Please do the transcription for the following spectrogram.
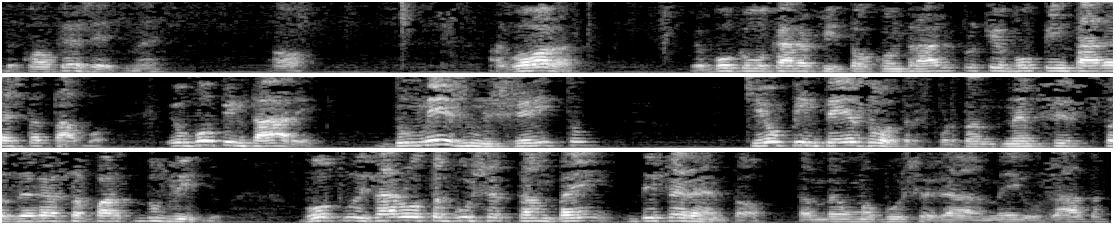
de qualquer jeito, né? Ó. Agora, eu vou colocar a fita ao contrário porque eu vou pintar esta tábua. Eu vou pintar do mesmo jeito que eu pintei as outras, portanto nem preciso de fazer essa parte do vídeo. Vou utilizar outra bucha também diferente, ó. também uma bucha já meio usada,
